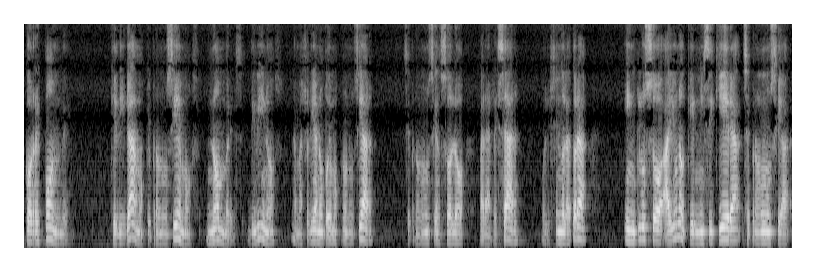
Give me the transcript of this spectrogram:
corresponde que digamos, que pronunciemos nombres divinos, la mayoría no podemos pronunciar, se pronuncian solo para rezar o leyendo la Torah. Incluso hay uno que ni siquiera se pronuncia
